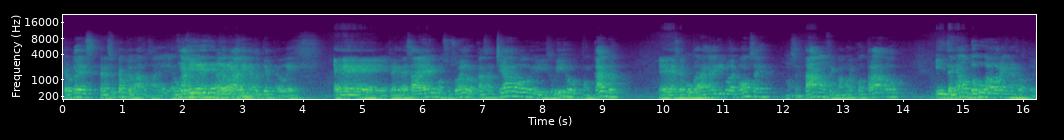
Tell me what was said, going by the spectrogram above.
creo que es tres subcampeonatos. O sea, era una Sí, línea, sí, era sí, una línea todo el tiempo. Eh, regresa él con su suegro, Oscar Santiago, y su hijo, Juan Carlos. Eh, recuperan el equipo de Ponce, nos sentamos, firmamos el contrato y teníamos dos jugadores en el roster.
